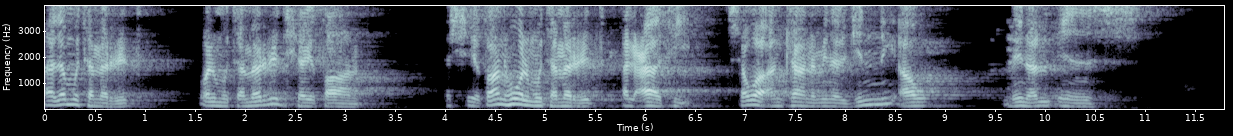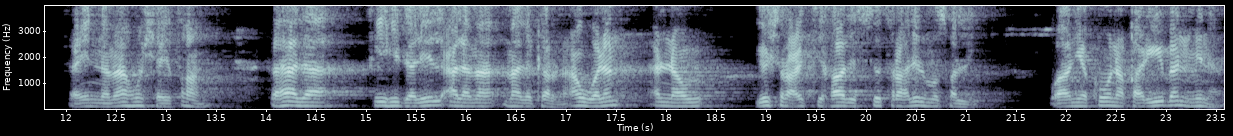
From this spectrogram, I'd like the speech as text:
هذا متمرد والمتمرد شيطان. الشيطان هو المتمرد العاتي سواء كان من الجن أو من الإنس فإنما هو شيطان. فهذا فيه دليل على ما ما ذكرنا. أولا أنه يشرع اتخاذ السترة للمصلي وأن يكون قريبا منها.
